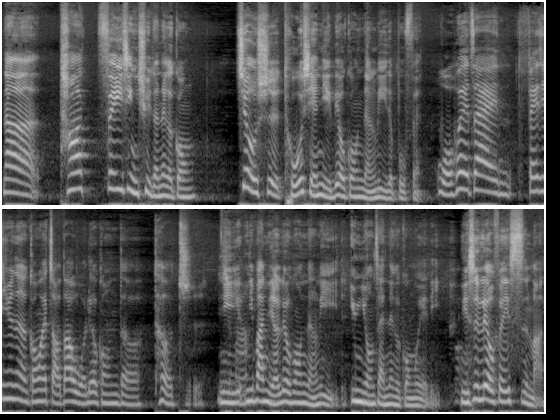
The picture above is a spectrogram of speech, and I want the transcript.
那他飞进去的那个宫。就是凸显你六宫能力的部分。我会在飞进去那个宫位找到我六宫的特质。你你把你的六宫能力运用在那个宫位里，你是六飞四嘛，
